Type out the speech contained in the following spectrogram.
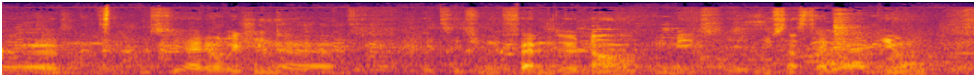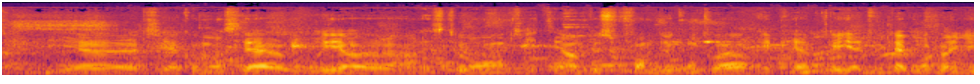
euh, qui à l'origine euh, était une femme de l'Ain, mais qui est venue s'installer à Lyon et euh, qui a commencé à ouvrir euh, un restaurant qui était un peu sous forme de comptoir. Et puis après, il y a toute la bourgeoisie,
